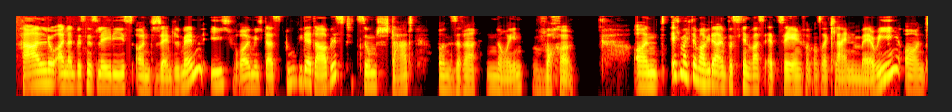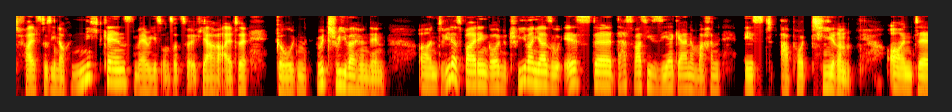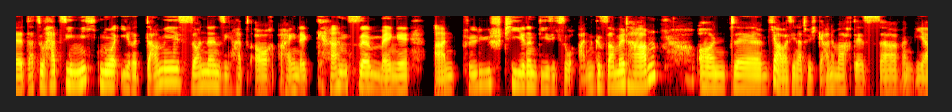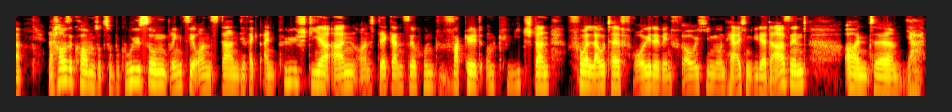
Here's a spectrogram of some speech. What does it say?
Hallo Online Business Ladies und Gentlemen, ich freue mich, dass du wieder da bist zum Start unserer neuen Woche. Und ich möchte mal wieder ein bisschen was erzählen von unserer kleinen Mary. Und falls du sie noch nicht kennst, Mary ist unsere zwölf Jahre alte Golden Retriever Hündin. Und wie das bei den Golden Retrievern ja so ist, äh, das, was sie sehr gerne machen, ist apportieren. Und äh, dazu hat sie nicht nur ihre Dummies, sondern sie hat auch eine ganze Menge an Plüschtieren, die sich so angesammelt haben. Und äh, ja, was sie natürlich gerne macht, ist, äh, wenn wir nach Hause kommen, so zur Begrüßung, bringt sie uns dann direkt ein Plüschtier an und der ganze Hund wackelt und quietscht dann vor lauter Freude, wenn Frauchen und Herrchen wieder da sind. Und äh, ja,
